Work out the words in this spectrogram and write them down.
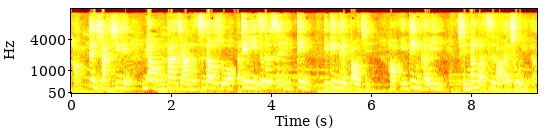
好，更详细一点，让我们大家呢知道说定义这个是一定一定可以报警，好，一定可以请管制法来处理的，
